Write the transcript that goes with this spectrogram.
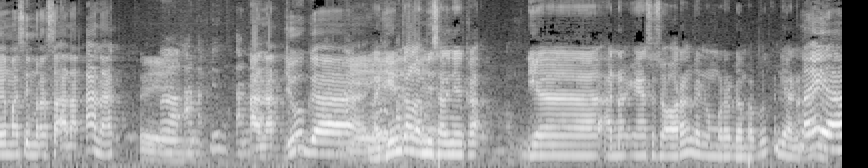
yang masih merasa anak-anak, Iya. Nah, anak juga anak, anak juga. Iya. Lagian kalau misalnya Kak dia anaknya seseorang dan umur udah 40 kan dia anak. Nah iya,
